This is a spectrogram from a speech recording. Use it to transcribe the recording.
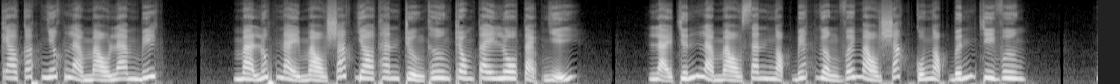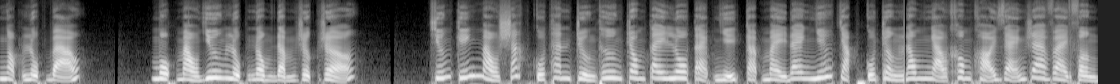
Cao cấp nhất là màu lam biếc. Mà lúc này màu sắc do thanh trường thương trong tay lô tạp nhĩ. Lại chính là màu xanh ngọc biếc gần với màu sắc của ngọc bính chi vương. Ngọc lục bảo. Một màu dương lục nồng đậm rực rỡ. Chứng kiến màu sắc của thanh trường thương trong tay lô tạp nhĩ, cặp mày đang nhíu chặt của Trần Long Ngạo không khỏi giãn ra vài phần.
